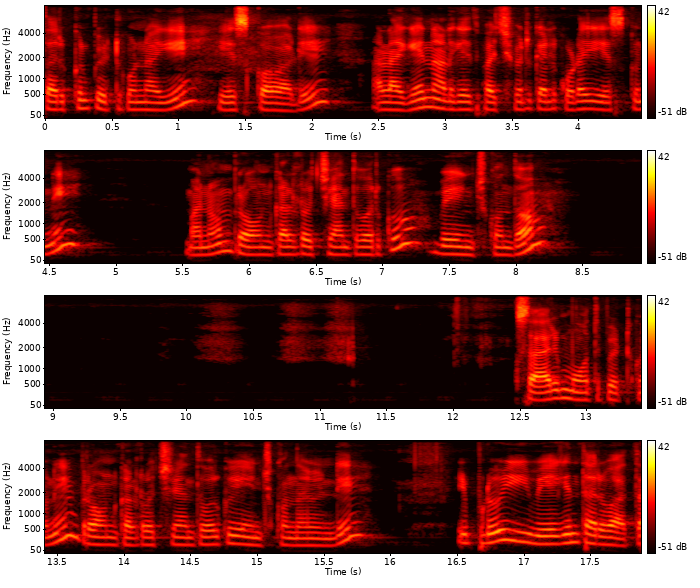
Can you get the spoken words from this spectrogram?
తరుక్కుని పెట్టుకున్నాయి వేసుకోవాలి. అలాగే నాలుగైదు పచ్చిమిరకాయలు కూడా వేసుకుని మనం బ్రౌన్ కలర్ వచ్చేంత వరకు వేయించుకుందాం. ఒకసారి మూత పెట్టుకుని బ్రౌన్ కలర్ వచ్చేంత వరకు వేయించుకుందామండి. ఇప్పుడు ఈ వేగిన తర్వాత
